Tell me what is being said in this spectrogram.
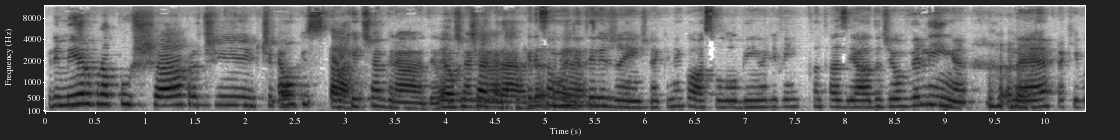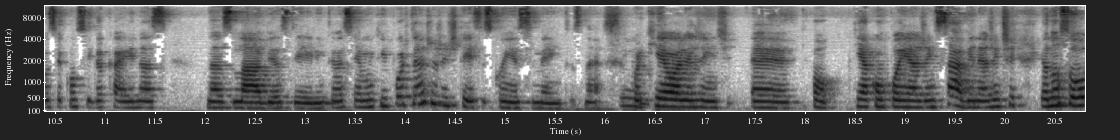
Primeiro para puxar, para te, te é conquistar. É o que te agrada. É, é o que, te, te agrada, agrada. Porque eles são é. muito inteligentes, né? Que negócio, o lobinho ele vem fantasiado de ovelhinha, né? Para que você consiga cair nas, nas lábias dele. Então, assim, é muito importante a gente ter esses conhecimentos, né? Sim. Porque, olha, gente, é, bom, quem acompanha a gente sabe, né? A gente, eu não sou,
